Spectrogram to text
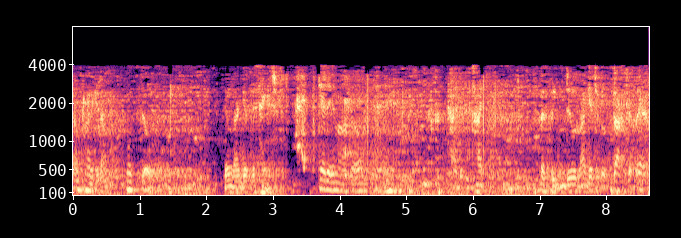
Don't try to get up. Hold still. Soon I get this handkerchief. Get in, Margot. Kind of tight. Best we can do is I'll get you to the doctor there.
